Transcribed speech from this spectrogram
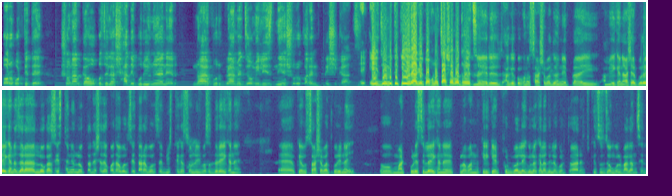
পরবর্তীতে সোনারগাঁও উপজেলার সাদিপুর ইউনিয়নের নয়াপুর গ্রামে জমি লিজ নিয়ে শুরু করেন কৃষিকাজ। এই জমিতে কি এর আগে কখনো চাষাবাদ হয়েছে? এর আগে কখনো চাষাবাদ হয়নি। প্রায় আমি এখানে আসার পরে এখানে যারা লোক আছে স্থানীয় লোক তাদের সাথে কথা বলছি। তারা বলছে বিশ থেকে চল্লিশ বছর ধরে এখানে আহ, কেউ চাষাবাদ করি নাই। তো মাঠ পড়েছিল, এখানে ক্লাবান ক্রিকেট ফুটবল এগুলো খেলাধুলো করতো আর কিছু জঙ্গল বাগান ছিল।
